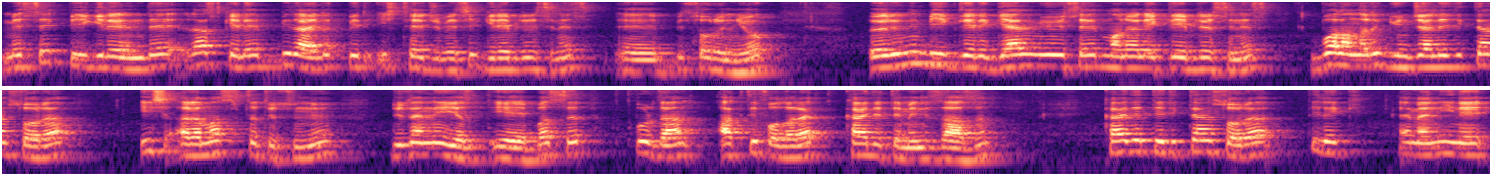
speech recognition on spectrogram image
Meslek bilgilerinde rastgele bir aylık bir iş tecrübesi girebilirsiniz. Ee, bir sorun yok. Öğrenim bilgileri gelmiyor ise manuel ekleyebilirsiniz. Bu alanları güncelledikten sonra iş arama statüsünü düzenle yaz- basıp buradan aktif olarak kaydet demeniz lazım. Kaydet dedikten sonra direkt hemen yine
